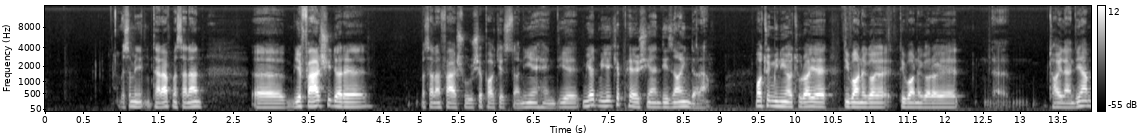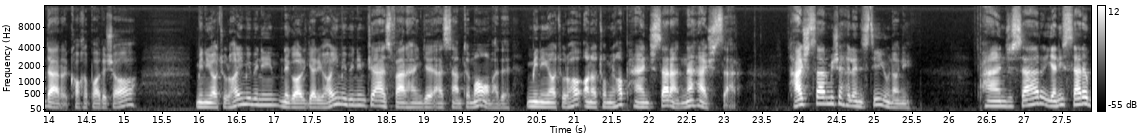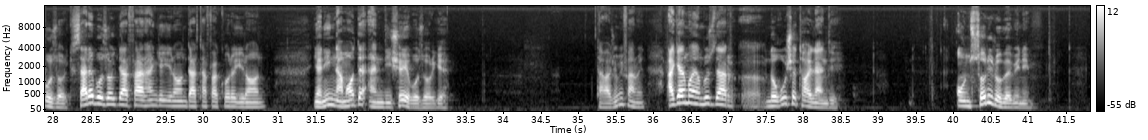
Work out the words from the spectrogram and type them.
مثلا این طرف مثلا یه فرشی داره مثلا فرش فروش پاکستانی هندی میاد میگه که پرشین دیزاین دارم. ما تو مینیاتورای دیوانگارای تایلندی هم در کاخ پادشاه مینیاتورهایی می‌بینیم نگارگری هایی می‌بینیم که از فرهنگ از سمت ما آمده. مینیاتورها آناتومی ها پنج سرن نه هشت سر. هشت سر میشه هلنیستی یونانی. پنج سر یعنی سر بزرگ. سر بزرگ در فرهنگ ایران در تفکر ایران یعنی نماد اندیشه بزرگه. توجه میفرمایید. اگر ما امروز در نقوش تایلندی عنصری رو ببینیم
